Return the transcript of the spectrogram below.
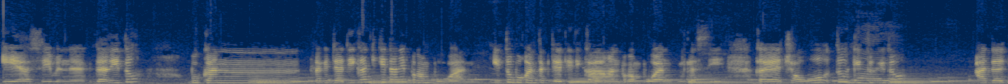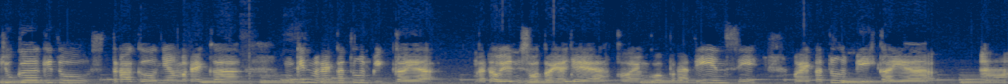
Iya sih bener. Dan itu bukan terjadi kan kita nih perempuan. Itu bukan terjadi di kalangan perempuan enggak sih? Kayak cowok tuh Ya, gitu-gitu ada juga gitu struggle-nya mereka. Mungkin mereka tuh lebih kayak nggak tahu ya ini sotoy aja ya. Kalau yang gue perhatiin sih, mereka tuh lebih kayak eh,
